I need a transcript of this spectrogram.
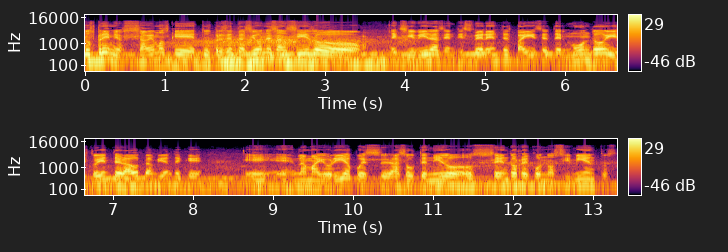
los premios. Sabemos que tus presentaciones han sido exhibidas en diferentes países del mundo y estoy enterado también de que eh, en la mayoría pues has obtenido sendos reconocimientos.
